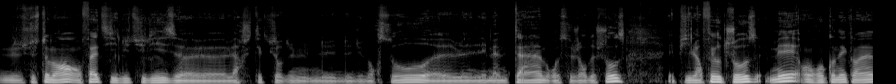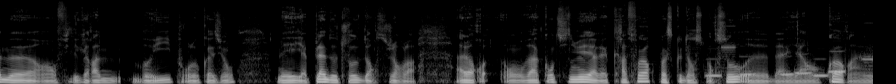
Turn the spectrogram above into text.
justement, en fait, il utilise l'architecture du, morceau, le- les mêmes timbres, ce genre de choses. Et puis il en fait autre chose, mais on reconnaît quand même en filigrane Bowie pour l'occasion. Mais il y a plein d'autres choses dans ce genre-là. Alors, on va continuer avec Kraftwerk parce que dans ce morceau, bah, il y a encore un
